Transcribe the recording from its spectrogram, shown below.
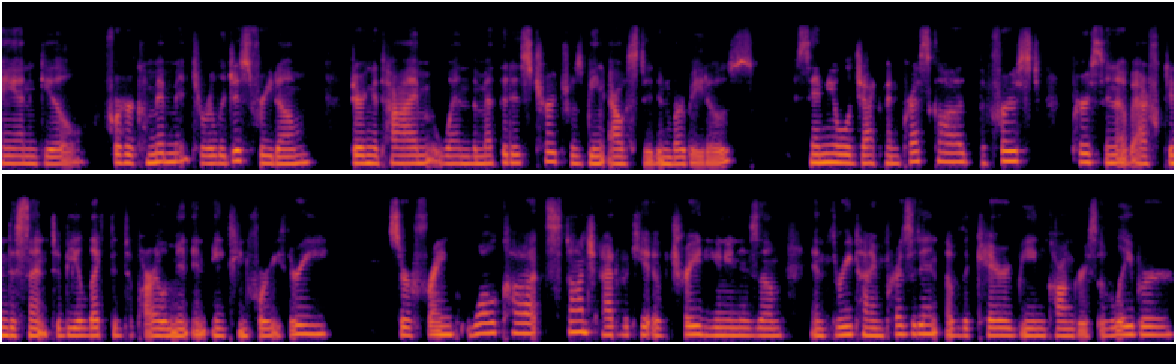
Ann Gill, for her commitment to religious freedom during a time when the Methodist Church was being ousted in Barbados. Samuel Jackman Prescod, the first person of African descent to be elected to Parliament in 1843. Sir Frank Walcott, staunch advocate of trade unionism and three time president of the Caribbean Congress of Labor.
